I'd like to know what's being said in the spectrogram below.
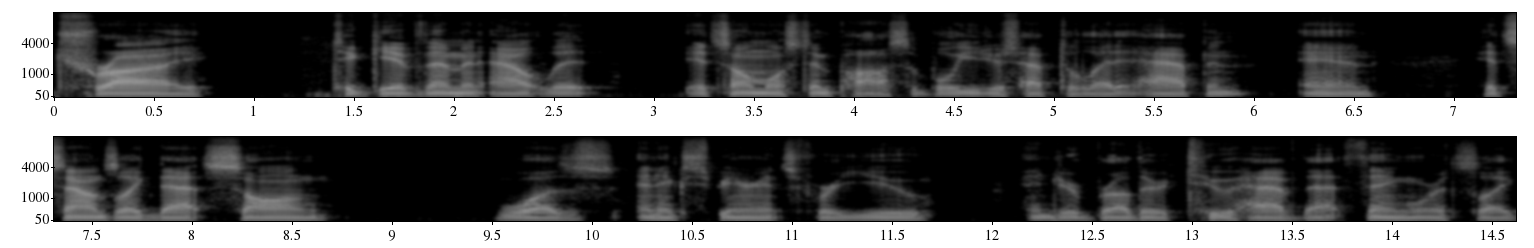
try to give them an outlet, it's almost impossible. You just have to let it happen. And it sounds like that song was an experience for you and your brother to have that thing where it's like,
